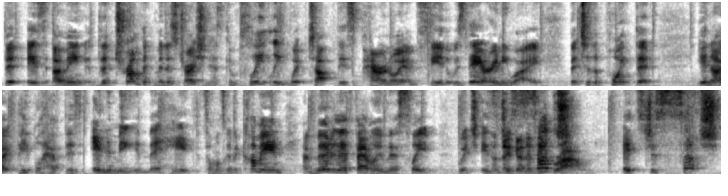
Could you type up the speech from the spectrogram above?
that is I mean the Trump administration has completely whipped up this paranoia and fear that was there anyway but to the point that you know people have this enemy in their head that someone's going to come in and murder their family in their sleep which is And they're just gonna be such brown. it's just such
